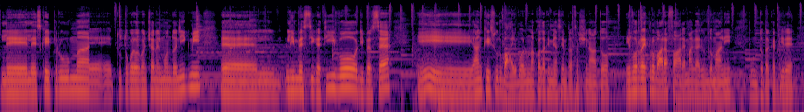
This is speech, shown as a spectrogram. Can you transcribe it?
le, le escape room e, e, tutto quello che concerne il mondo enigmi, eh, l'investigativo di per sé e anche i survival, una cosa che mi ha sempre affascinato e vorrei provare a fare magari un domani appunto per capire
